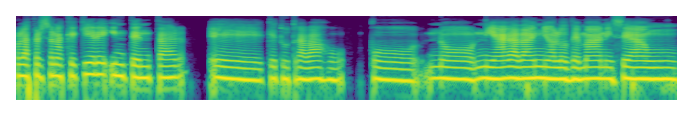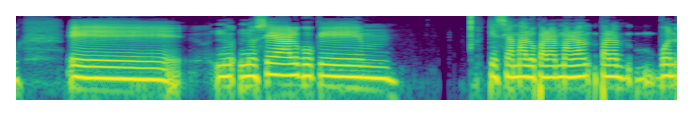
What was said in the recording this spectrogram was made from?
las personas que quieres, intentar eh, que tu trabajo no ni haga daño a los demás, ni sea un eh, no, sea algo que, que sea malo para el, para, bueno,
